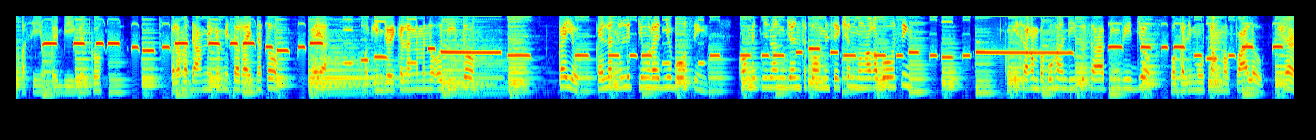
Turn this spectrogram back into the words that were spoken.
pa kasi yung kaibigan ko. Para madami kami sa ride na to. Kaya mag-enjoy ka lang naman manood dito. Kayo, kailan ulit yung ride nyo bossing? Comment nyo lang dyan sa comment section mga kabosing. Kung isa kang baguhan dito sa ating video, huwag kalimutang mag-follow, share,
